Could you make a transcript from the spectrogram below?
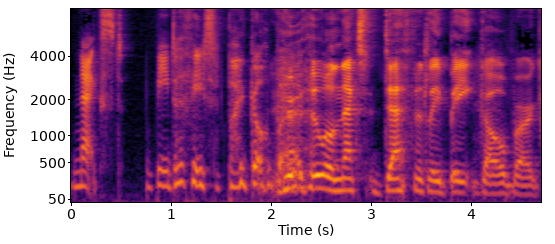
next be defeated by who, Goldberg? who will next definitely beat Goldberg?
